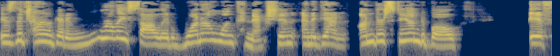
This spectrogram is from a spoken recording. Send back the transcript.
Is the child getting really solid one-on-one connection? And again, understandable if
